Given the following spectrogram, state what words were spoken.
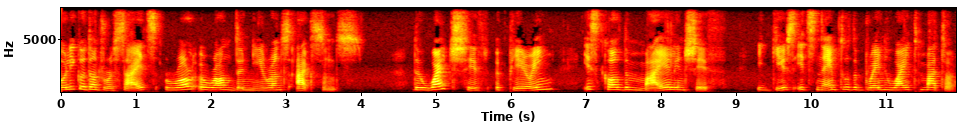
Oligodendrocytes roll around the neuron's axons. The white sheath appearing is called the myelin sheath. It gives its name to the brain white matter.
